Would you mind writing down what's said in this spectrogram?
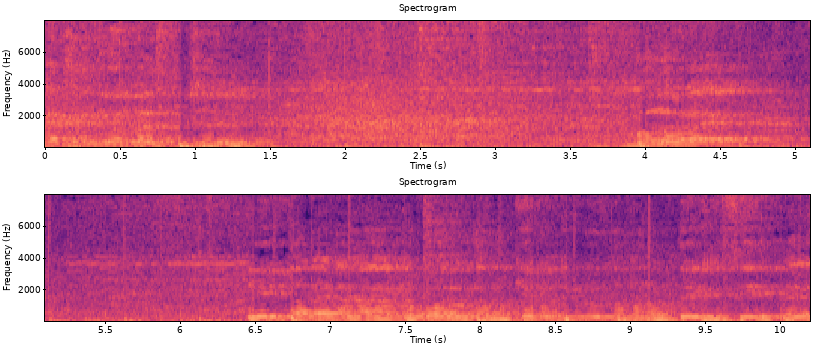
ಕಚೇರಿ ಇವತ್ತು ಸ್ಪೆಷಲ್ ಬಂದವರೇ ಈಗ ನಮ್ಮ ಗೌರವಾನ್ವಿತ ಮುಖ್ಯಮಂತ್ರಿಗಳು ತಮ್ಮನ್ನು ಉದ್ದೇಶಿಸಿ ಬೇರೆ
